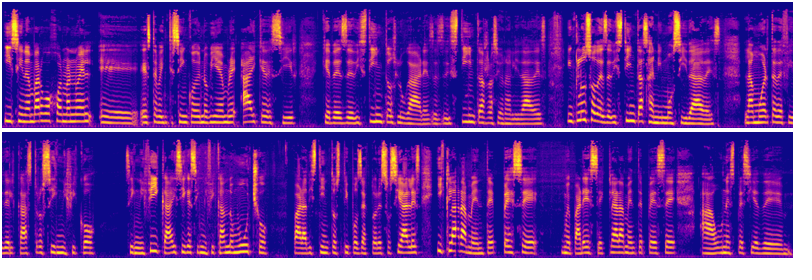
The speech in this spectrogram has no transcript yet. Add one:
y sin embargo Juan Manuel eh, este 25 de noviembre hay que decir que desde distintos lugares, desde distintas racionalidades, incluso desde distintas animosidades, la muerte de Fidel Castro significó, significa y sigue significando mucho para distintos tipos de actores sociales y claramente, pese, me parece, claramente pese a una especie de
